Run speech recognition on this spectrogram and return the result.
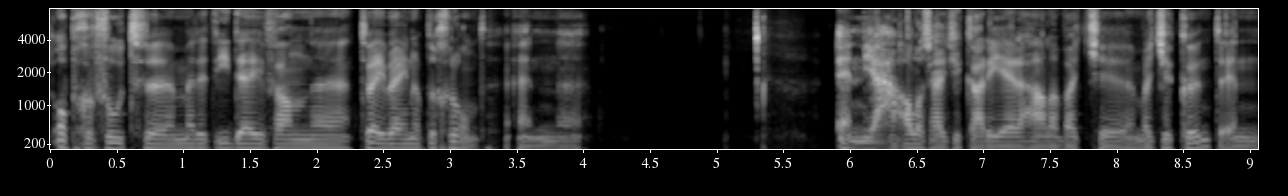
opgevoed met het idee van twee benen op de grond. En, en ja, alles uit je carrière halen wat je, wat je kunt. En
